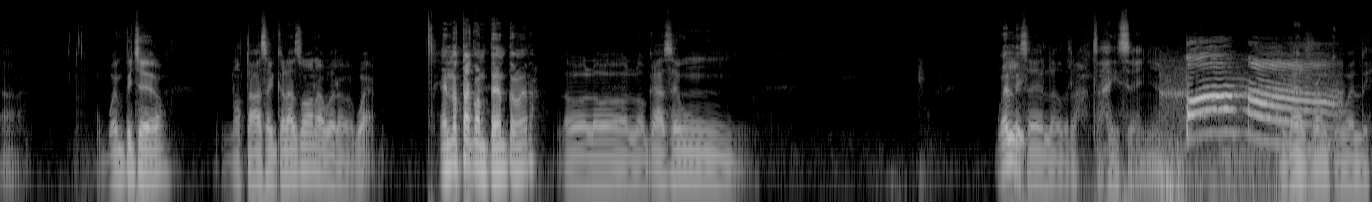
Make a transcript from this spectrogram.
No. Un buen picheo. No estaba cerca de la zona, pero bueno. Él no está contento, mira. Lo, lo, lo que hace un. Welly. Ese es el otro. Ay, señor. Acá el ronco, Welly.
